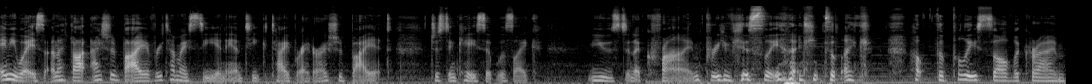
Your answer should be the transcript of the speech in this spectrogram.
Anyways, and I thought I should buy every time I see an antique typewriter, I should buy it just in case it was like used in a crime previously and I need to like help the police solve a crime.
